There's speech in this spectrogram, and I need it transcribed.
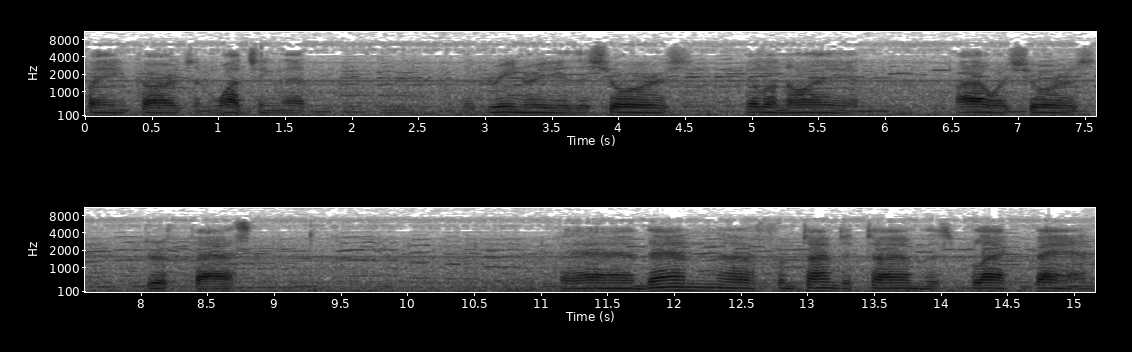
playing cards and watching that, the greenery of the shores, Illinois and Iowa shores drift past. And then uh, from time to time this black band,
